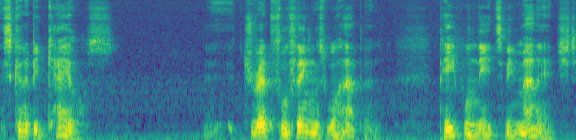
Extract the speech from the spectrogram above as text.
it's going to be chaos. Dreadful things will happen. People need to be managed.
